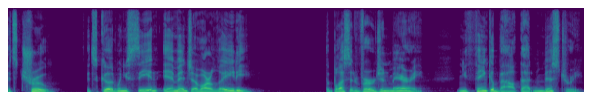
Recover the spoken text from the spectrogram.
It's true. It's good. When you see an image of Our Lady, the Blessed Virgin Mary, and you think about that mystery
